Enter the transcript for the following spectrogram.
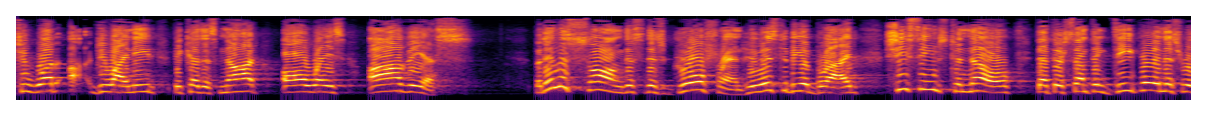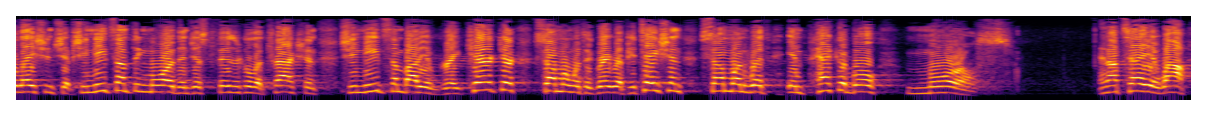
to what uh, do I need because it's not always obvious. But in this song, this, this girlfriend who is to be a bride, she seems to know that there's something deeper in this relationship. She needs something more than just physical attraction. She needs somebody of great character, someone with a great reputation, someone with impeccable morals. And I'll tell you, wow,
